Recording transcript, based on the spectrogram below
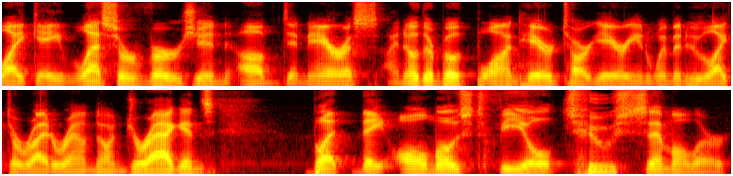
like a lesser version of Daenerys. I know they're both blonde haired Targaryen women who like to ride around on dragons, but they almost feel too similar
